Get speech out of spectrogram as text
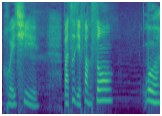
回去，把自己放松。哇，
